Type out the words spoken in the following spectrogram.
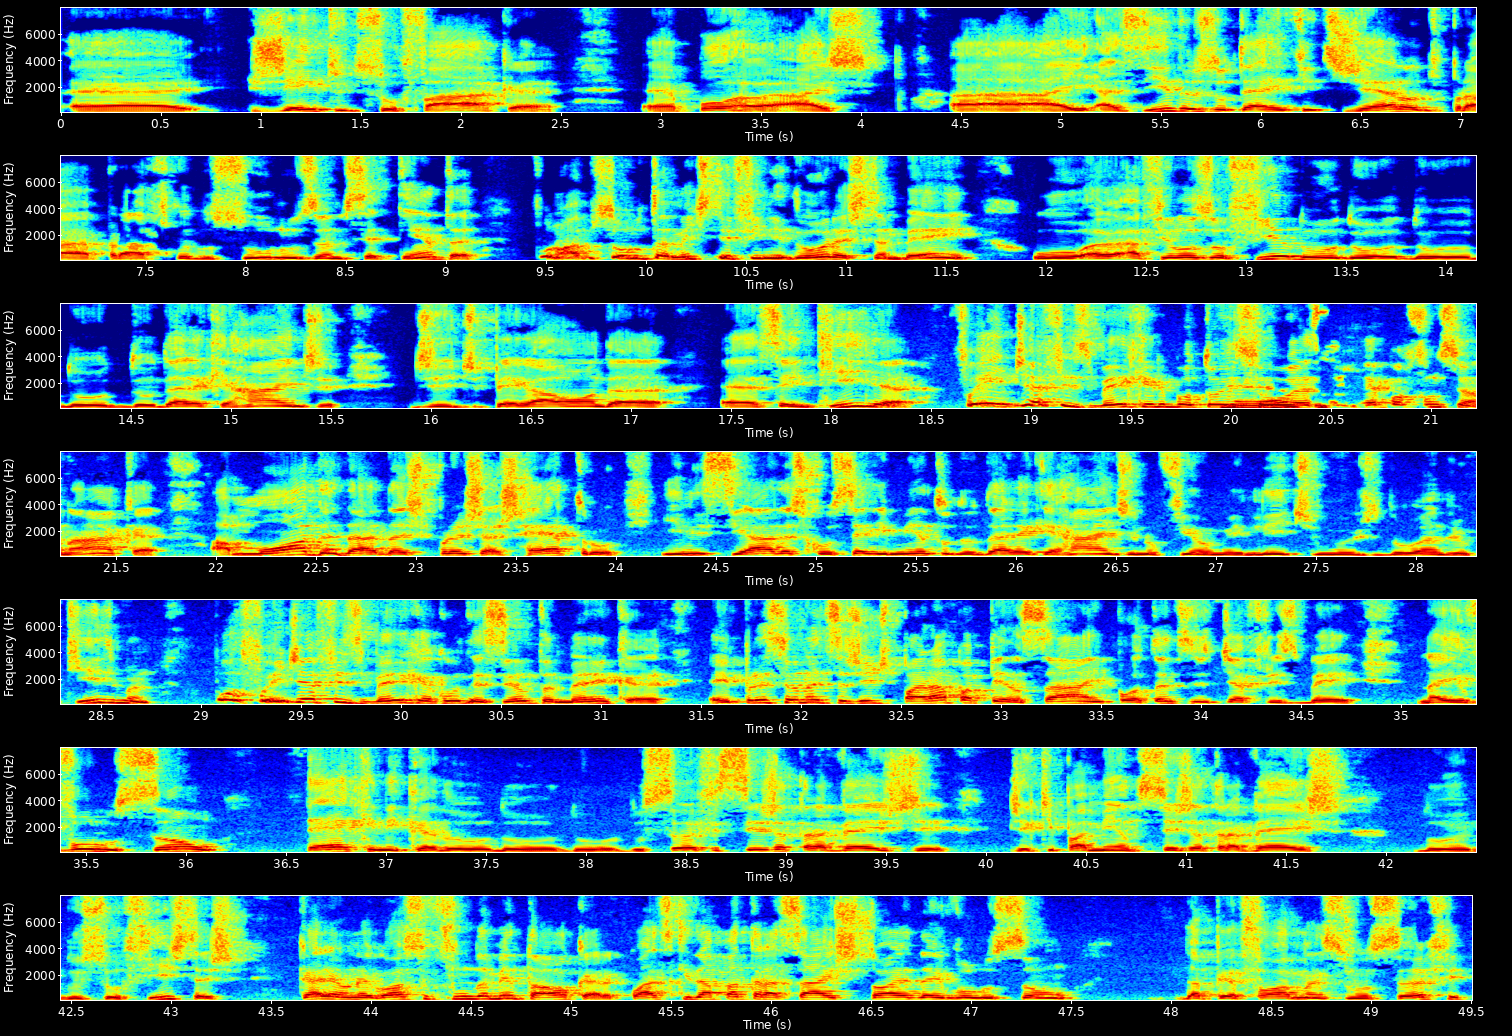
é, jeito de surfar, cara. É, porra, as, a, a, as idas do Terry Fitzgerald para a África do Sul nos anos 70 foram absolutamente definidoras também. O, a, a filosofia do, do, do, do, do Derek Hind de, de pegar onda é, sem quilha, foi em Jeffries Bay que ele botou isso, é. essa ideia para funcionar, cara. A moda da, das pranchas retro, iniciadas com o segmento do Derek Hind no filme Litmus do Andrew Kisman, pô, foi em Jeffries Bay que aconteceu também, cara. É impressionante se a gente parar para pensar a importância de Jeffries Bay na evolução técnica do, do, do, do surf, seja através de, de equipamento, seja através do, dos surfistas, cara, é um negócio fundamental, cara. Quase que dá para traçar a história da evolução da performance no surf,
